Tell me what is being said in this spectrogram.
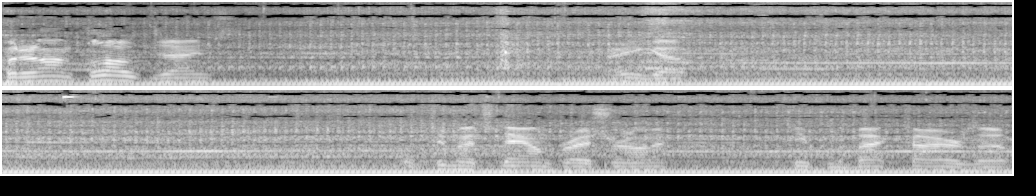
Put it on float, James. There you go. Put too much down pressure on it. Keeping the back tires up.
